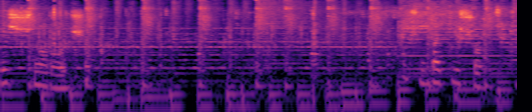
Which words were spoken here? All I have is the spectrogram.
есть шнурочек. В общем, такие шортики.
